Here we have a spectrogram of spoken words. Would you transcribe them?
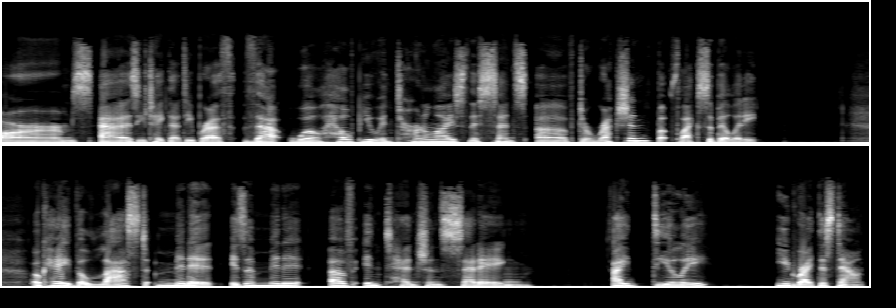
arms as you take that deep breath. That will help you internalize this sense of direction, but flexibility. Okay, the last minute is a minute of intention setting. Ideally, you'd write this down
